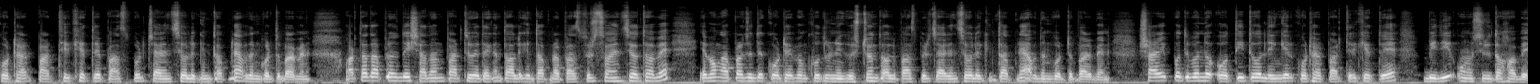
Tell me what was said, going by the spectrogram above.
কোঠার প্রার্থীর ক্ষেত্রে পাসপোর্ট সায়েন্সি হলে কিন্তু আপনি আবেদন করতে পারবেন। অর্থাৎ আপনি যদি সাধারণ প্রার্থী হয়ে থাকেন, তাহলে কিন্তু আপনার পাসপোর্ট সায়েন্সি হতে হবে। এবং আপনার যদি কোঠা এবং ক্ষুদ্র নিগোষ্ঠী হন, তাহলে পাসপোর্ট সায়েন্সি হলে কিন্তু আপনি আবেদন করতে পারবেন। শারীরিক প্রতিবন্ধ অতীত ও লিঙ্গের কোঠার প্রার্থীর ক্ষেত্রে বিধি অনুসৃত হবে।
